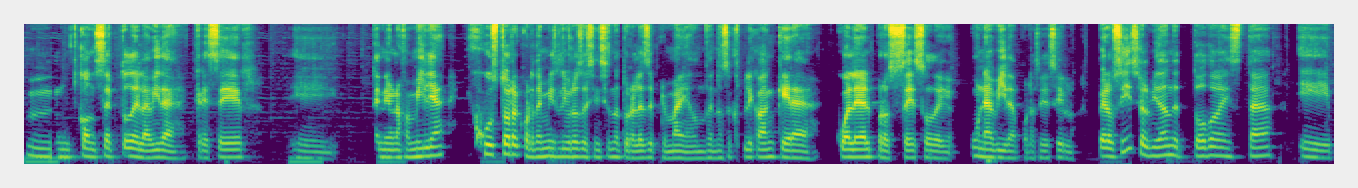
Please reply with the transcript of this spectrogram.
mm, concepto de la vida, crecer, eh, tener una familia, justo recordé mis libros de ciencias naturales de primaria, donde nos explicaban qué era, cuál era el proceso de una vida, por así decirlo. Pero sí, se olvidan de toda esta eh,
